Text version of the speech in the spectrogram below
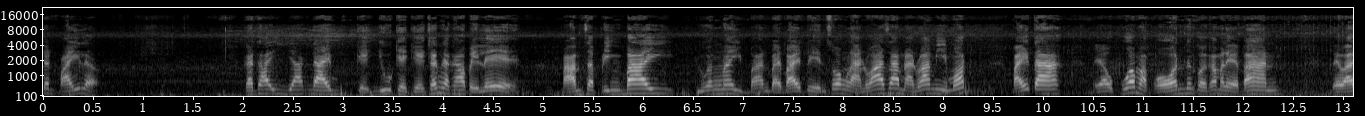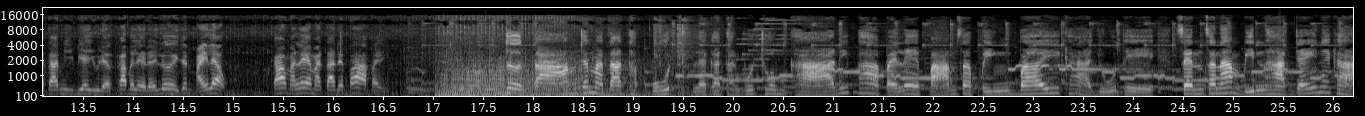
ฉันไปแล้วกระทายอยากได้เกะอยู่เก๋ๆฉันก็เข้าไปเล่ปามสปริงใบอยู่ข้างในบ้านใบใบเพนซ่องหลานว่าซ้ำหลานว่ามีมด ไปตาไปเอาพัวมาก่อนถึงก่อนเข้ามาแล่บ้าน แต่ว่าถ้ามีเบียร์อยู่แล้วเข้าไปเลยได้เลยฉันไปแล้วเข้ามาแล่มาตาเดี๋ยวป้าไป เธอตามฉันมาตาถับปุดและก็ท่านผู้ชมขานี่พาไปแล่ปามสปริงไบค่ะยูเทเซนสนามบินหาดใหญ่นะค่ะ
